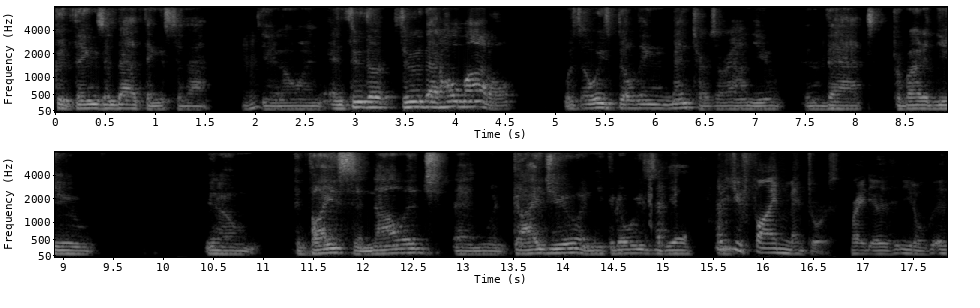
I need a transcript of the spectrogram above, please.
good things and bad things to that. Mm-hmm. You know, and, and through the through that whole model was always building mentors around you that provided you, you know, advice and knowledge and would guide you, and you could always yeah. How did you find mentors, right? Uh, you know, uh,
